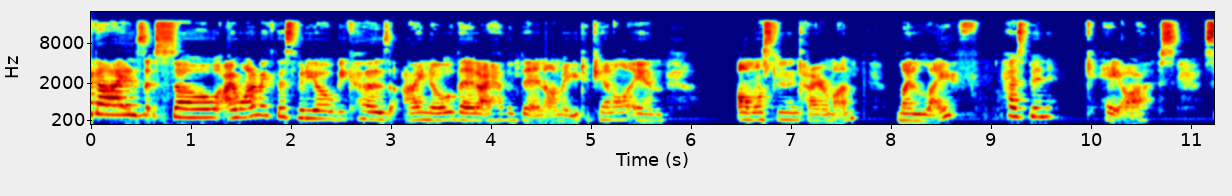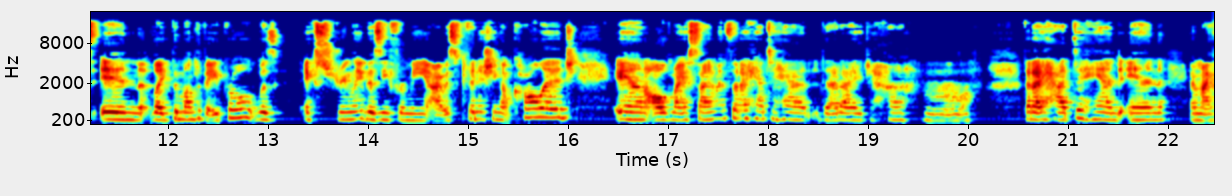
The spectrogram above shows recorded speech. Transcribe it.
guys! So I want to make this video because I know that I haven't been on my YouTube channel in almost an entire month. My life has been chaos. In like the month of April was extremely busy for me. I was finishing up college and all of my assignments that I had to hand that I that I had to hand in and my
